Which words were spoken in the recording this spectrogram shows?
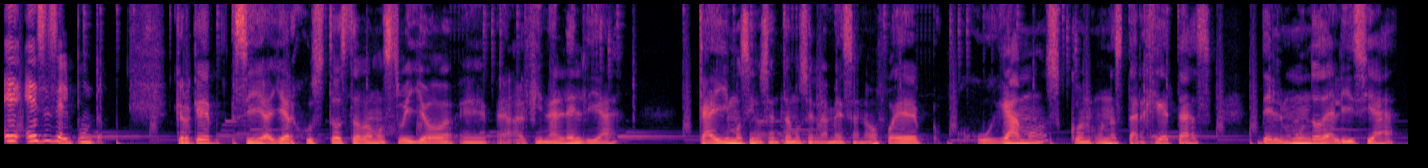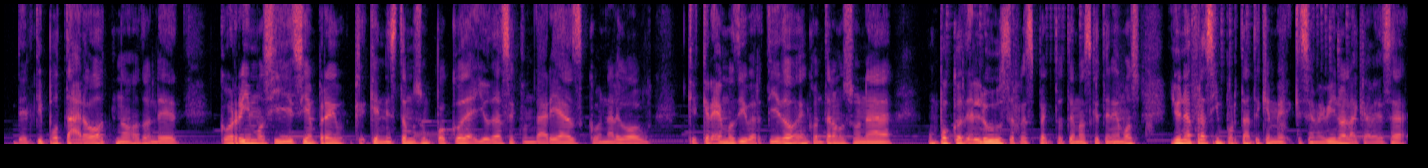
e ese es el punto. Creo que sí, ayer justo estábamos tú y yo eh, al final del día. Caímos y nos sentamos en la mesa, ¿no? Fue, jugamos con unas tarjetas del mundo de Alicia, del tipo tarot, ¿no? Donde corrimos y siempre que, necesitamos un poco de ayudas secundarias con algo que creemos divertido, encontramos una, un poco de luz respecto a temas que tenemos. Y una frase importante que, me, que se me vino a la cabeza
